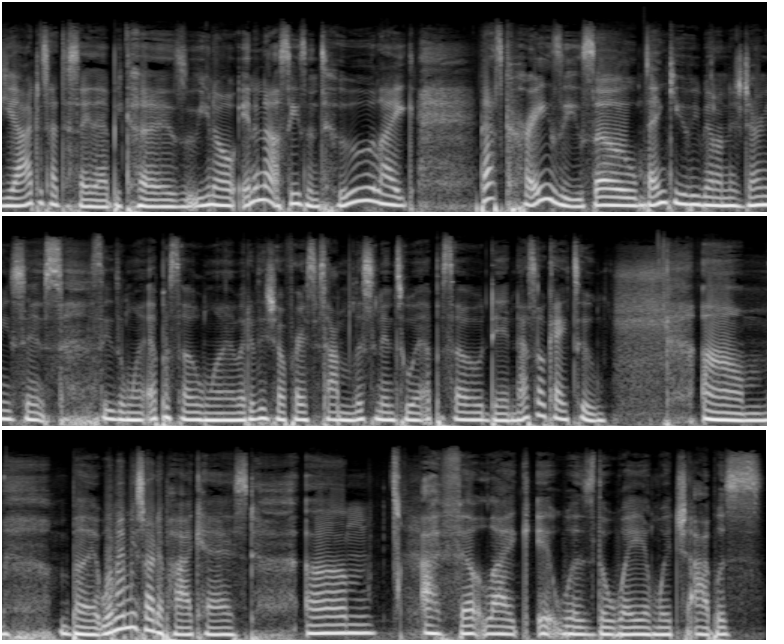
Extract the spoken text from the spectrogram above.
yeah, I just had to say that because, you know, In and Out season two, like, that's crazy. So, thank you if you've been on this journey since season one, episode one. But if this is your first time listening to an episode, then that's okay too. Um, but what made me start a podcast? Um, I felt like it was the way in which I was,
